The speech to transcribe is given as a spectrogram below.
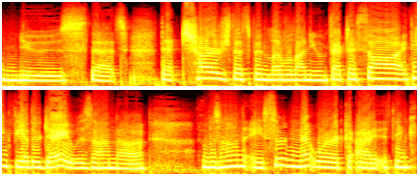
news that that charge that's been leveled on you. In fact, I saw I think the other day it was on. Uh, it was on a certain network. I think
